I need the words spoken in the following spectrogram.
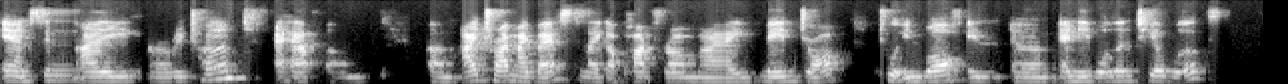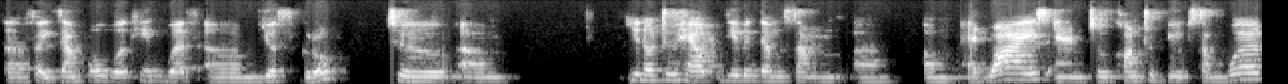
And since I uh, returned, I have um, um, I try my best, like apart from my main job, to involve in um, any volunteer works. Uh, for example, working with um, youth group to, um, you know, to help giving them some um, um, advice and to contribute some work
